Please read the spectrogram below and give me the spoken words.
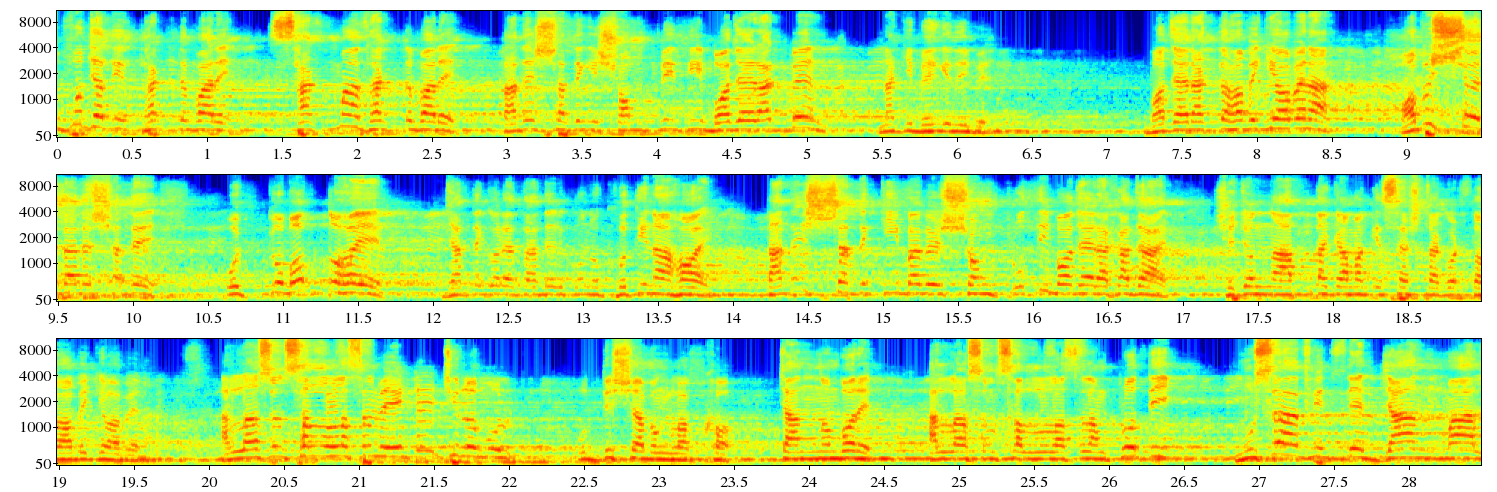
উপজাতি থাকতে পারে, সাকমা থাকতে পারে, তাদের সাথে কি সম্প্রীতি বজায় রাখবেন নাকি ভেঙে দিবেন? বজায় রাখতে হবে, কি হবে না? অবশ্যই তাদের সাথে ঐক্যবদ্ধ হয়ে যাতে করে তাদের কোনো ক্ষতি না হয়। তাদের সাথে কীভাবে সম্প্রতি বজায় রাখা যায়, সেজন্য আপনাকে আমাকে চেষ্টা করতে হবে, কি হবে না? আল্লাহ রসুল সাল্লাহ এটাই ছিল মূল উদ্দেশ্য এবং লক্ষ্য। চার নম্বরে আল্লাহ রসুল সাল্লাহ সাল্লাম প্রতি মুসাফিরদের যান, মাল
